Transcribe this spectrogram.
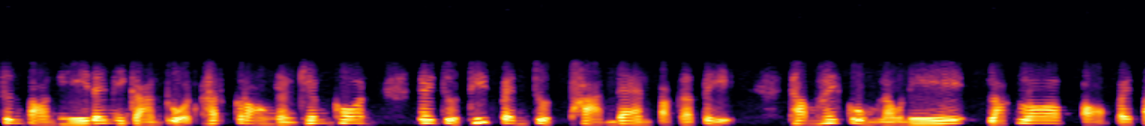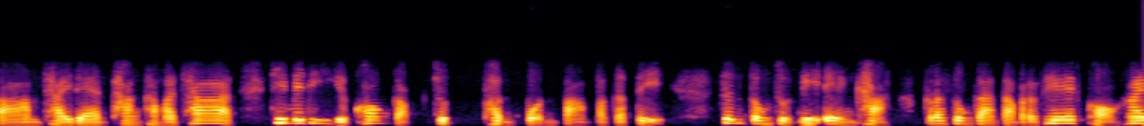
ซึ่งตอนนี้ได้มีการตรวจคัดกรองอย่างเข้มข้น ในจุดที่เป็นจุดผ่านแดนปกติทำให้กลุ่มเหล่านี้ลักลอบออกไปตามชายแดนทางธรรมชาติ ที่ไม่ได้เกี่ยวข้องกับจุดผ่อนปลนตามปกติ ซึ่งตรงจุดนี้เองค่ะ กระทรวงการต่างประเทศขอให้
